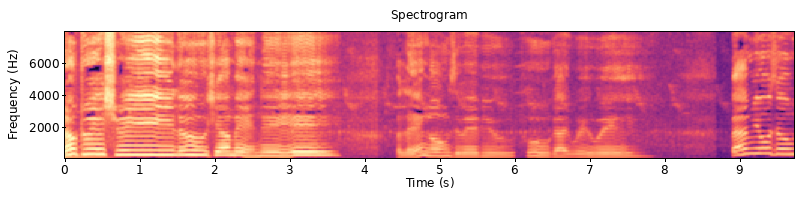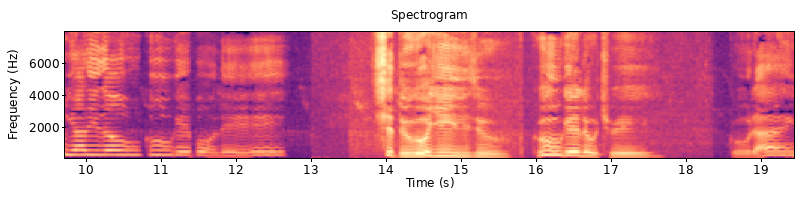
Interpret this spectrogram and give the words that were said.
ရောက်တွေရွှေလူရမဲ့နေပလဲငုံစွေပြူဖူးကြိုက်ဝေးဝေးပန်းမျိုးစုံရာသီဆုံးကူခဲ့ပေါ်လေချစ်သူကိုရည်စုကူခဲ့လို့ချွေကိုယ်တိုင်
